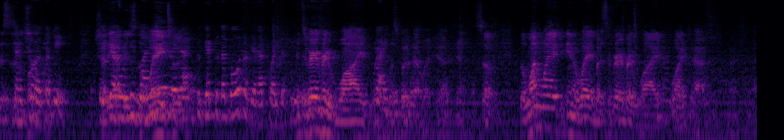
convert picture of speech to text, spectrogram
This is an us important the way. Sharia only is the one way to the goal. to get to the goal, or there are quite a few? It's a very, very wide way, Right. let's put it that way, yeah, yeah. So, the one way, in a way, but it's a very, very wide, wide path. Uh,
